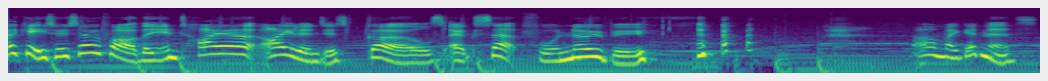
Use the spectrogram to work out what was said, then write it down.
Okay, so so far the entire island is girls except for Nobu. oh my goodness.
